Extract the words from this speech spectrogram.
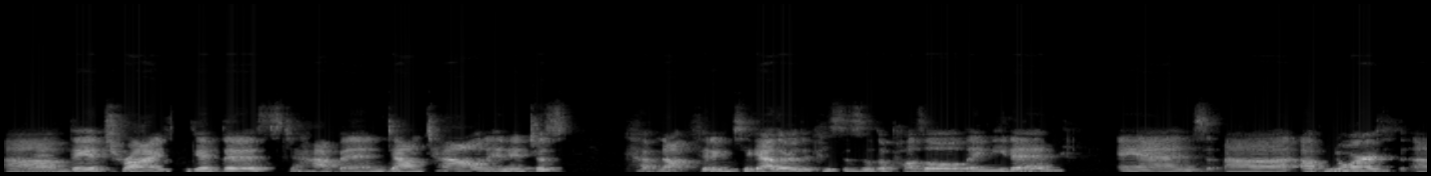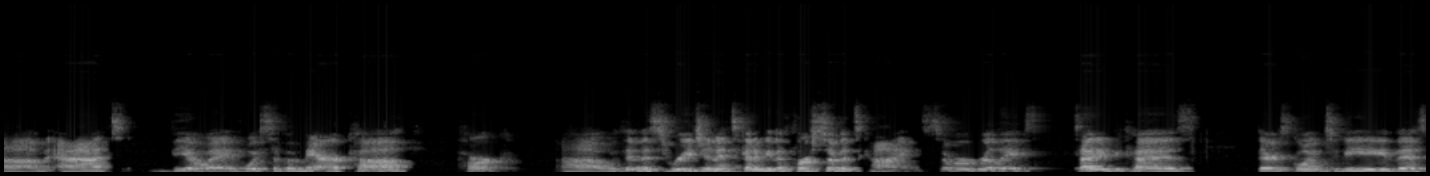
Um, wow. They had tried to get this to happen downtown, and it just kept not fitting together the pieces of the puzzle they needed. And uh, up north um, at VOA, Voice of America Park, uh, within this region, it's going to be the first of its kind. So we're really excited because there's going to be this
